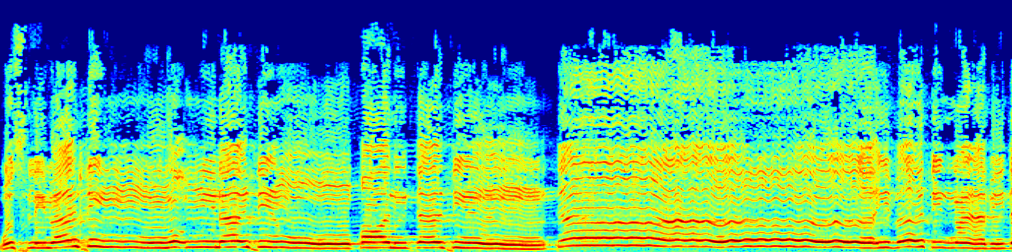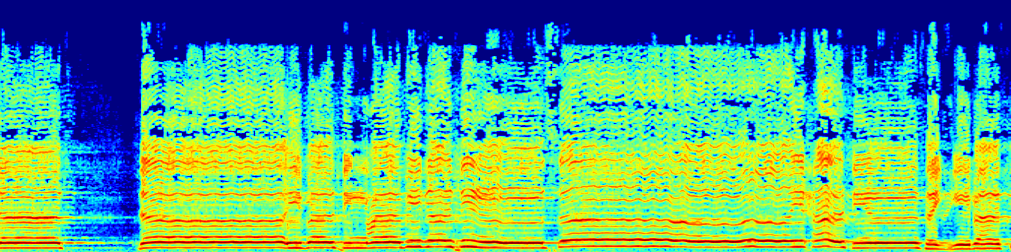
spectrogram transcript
مسلمات مؤمنات قانتات تائبات عابدات تائبات عابدات سائحات ثيبات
